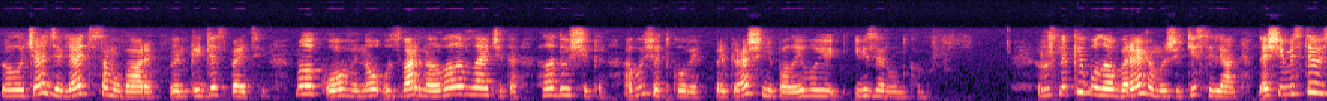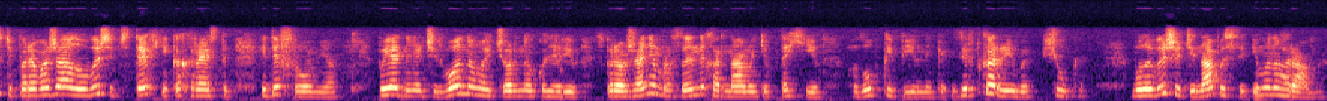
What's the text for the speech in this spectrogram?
волочан з'являються самовари, млинки для спецій, молоко, вино, узвар наливали в лечики, гладущики або святкові, прикрашені паливою і візерунком. Рушники були оберегами в житті селян. В нашій місцевості переважали у вишивці техніка хрестик і дифромія, поєднання червоного і чорного кольорів з переважанням рослинних орнаментів, птахів, голубки, півники, зрідка риби, щуки. Були вишиті написи і монограми.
